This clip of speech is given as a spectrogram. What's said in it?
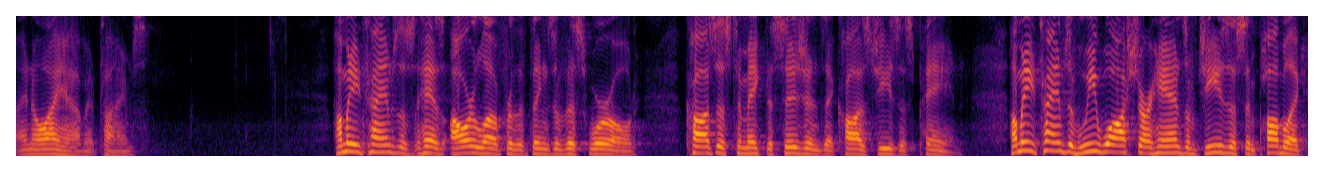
I know I have at times. How many times has our love for the things of this world caused us to make decisions that cause Jesus pain? How many times have we washed our hands of Jesus in public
